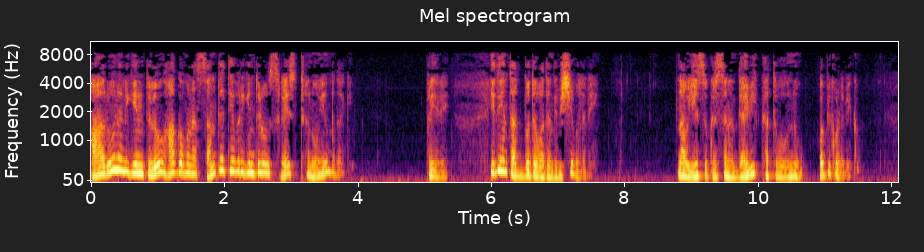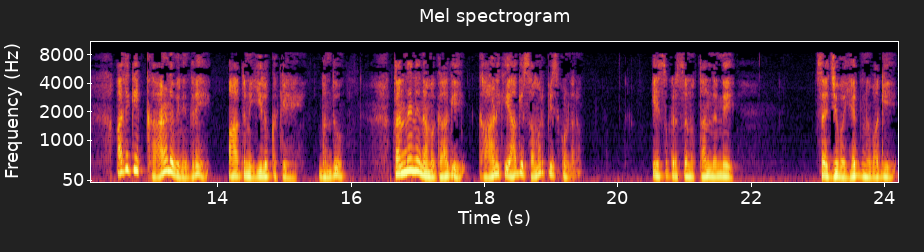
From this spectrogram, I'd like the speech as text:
ಆರೋನನಿಗಿಂತಲೂ ಹಾಗೂ ಅವನ ಸಂತತಿಯವರಿಗಿಂತಲೂ ಶ್ರೇಷ್ಠನು ಎಂಬುದಾಗಿ. ಪ್ರಿಯರೇ ಇದೆಂತ ಅದ್ಭುತವಾದ ವಿಷಯವಲ್ಲವೇ? ನಾವು ಯೇಸು ಕ್ರಿಸ್ತನ ದೈವಿಕತ್ವವನ್ನು ಒಪ್ಪಿಕೊಳ್ಳಬೇಕು. ಅದಕ್ಕೆ ಕಾರಣವೇನೆಂದರೆ ಆತನು ಈ ಲೋಕಕ್ಕೆ ಬಂದು ತನ್ನನ್ನೇ ನಮಗಾಗಿ ಕಾಣಿಕೆಯಾಗಿ ಸಮರ್ಪಿಸಿಕೊಂಡನು. ಯೇಸು ಕ್ರಿಸ್ತನು ತನ್ನನ್ನೇ ಸಜೀವ ಯಜ್ಞವಾಗಿ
